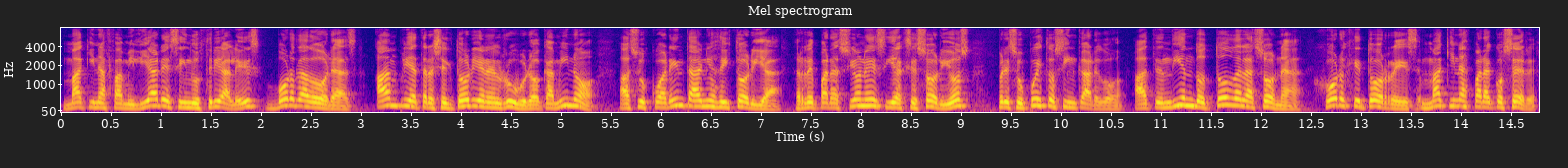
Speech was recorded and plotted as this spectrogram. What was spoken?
máquinas familiares e industriales, bordadoras, amplia trayectoria en el rubro, camino a sus 40 años de historia, reparaciones y accesorios, presupuesto sin cargo, atendiendo toda la zona. Jorge Torres, máquinas para coser,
